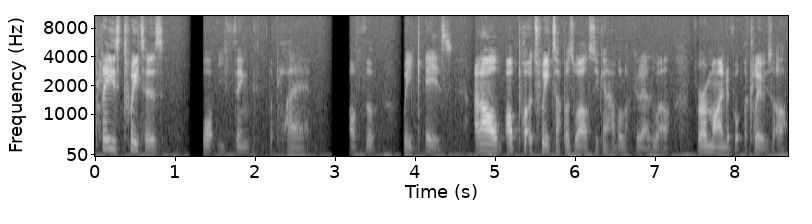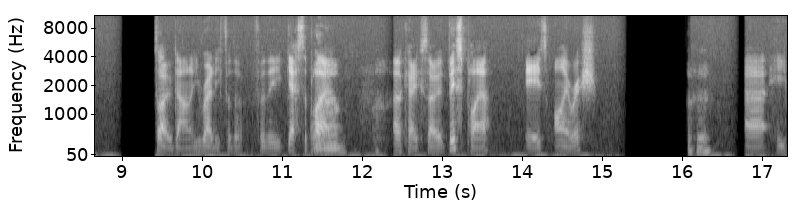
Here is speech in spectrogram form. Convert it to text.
please tweet us what you think the player of the week is, and I'll I'll put a tweet up as well so you can have a look at it as well for a reminder of what the clues are. So Dan, are you ready for the for the guess the player? Okay, so this player is Irish. Okay. Uh, he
